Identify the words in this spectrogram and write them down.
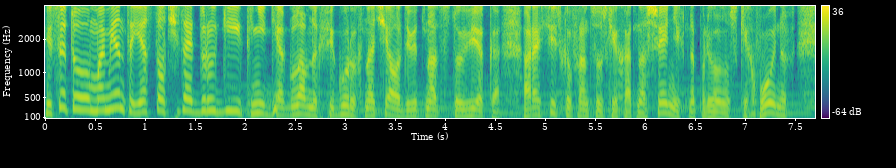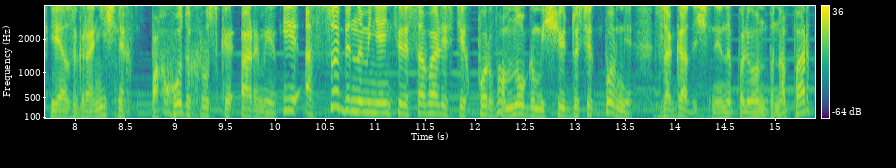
И с этого момента я стал читать другие книги о главных фигурах начала XIX века, о российско-французских отношениях, наполеоновских войнах и о заграничных походах русской армии. И особенно меня интересовали с тех пор во многом еще и до сих пор мне загадочный Наполеон Бонапарт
